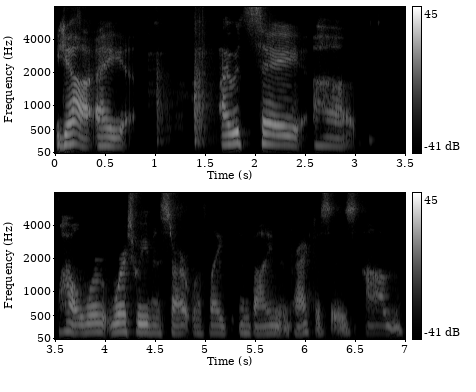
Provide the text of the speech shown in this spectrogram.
yeah, I I would say uh wow, where where to even start with like embodiment practices. Um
